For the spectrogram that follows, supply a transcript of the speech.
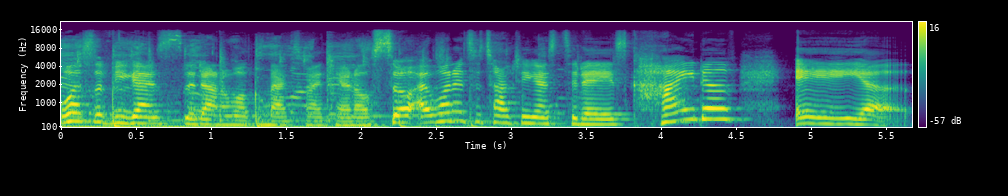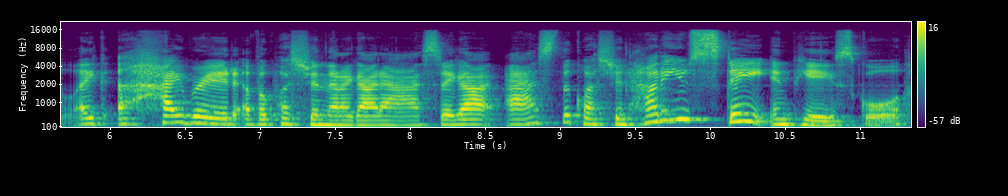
What's up you guys, sit down and welcome back to my channel. So I wanted to talk to you guys today. It's kind of a uh, like a hybrid of a question that I got asked. I got asked the question, how do you stay in PA school?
